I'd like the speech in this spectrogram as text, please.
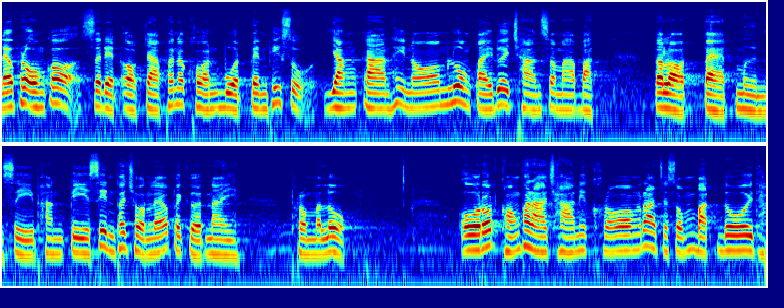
แล้วพระองค์ก็เสด็จออกจากพระนครบวชเป็นภิกษุ ยังการให้น้อมล่วงไปด้วยฌานสมาบัติ ตลอด 84,000 ปีสิ้นพระชนแล้วไปเกิดในพรหมโลก โอรสของพระราชาเนี่ยครองราชสมบัติโดยท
